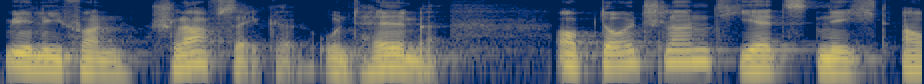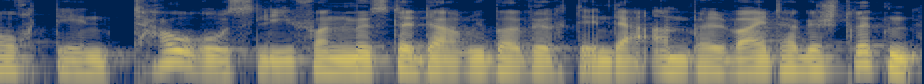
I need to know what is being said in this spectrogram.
wir liefern Schlafsäcke und Helme. Ob Deutschland jetzt nicht auch den Taurus liefern müsste, darüber wird in der Ampel weiter gestritten.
